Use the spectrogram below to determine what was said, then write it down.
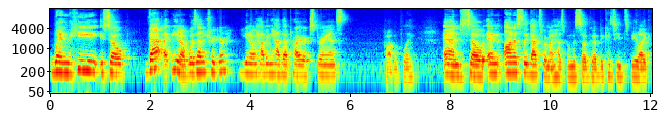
when he, so that, you know, was that a trigger? You know, having had that prior experience? Probably. And so, and honestly, that's where my husband was so good because he'd be like,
